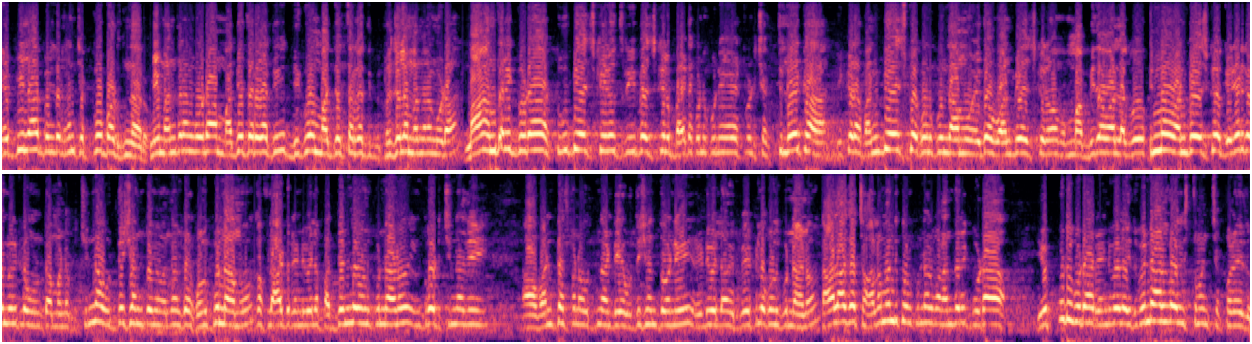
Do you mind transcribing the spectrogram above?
నెబ్బిలా బిల్డర్స్ అని చెప్పుకోబడుతున్నారు. మేమందరం కూడా మధ్య తరగతి దిగువ మధ్య తరగతి ప్రజలందరం కూడా. మా అందరికి కూడా టూ బిహెచ్కేలు త్రీ బిహెచ్కేలు బయట కొనుక్కునేటువంటి శక్తి లేక ఇక్కడ వన్ బిహెచ్కే కొనుక్కుందాము. ఏదో వన్ బిహెచ్కే లో మా బిద వాళ్ళకు చిన్న వన్ బిహెచ్కే గెడెడ్ కమిటీలో ఉంటాం ఉంటాం చిన్న ఉద్దేశంతో మేము అందరం కొనుక్కున్నాము. ఒక ఫ్లాట్ రెండు వేల పద్దెనిమిదిలో కొనుక్కున్నాను. ఇంకోటి చిన్నది వన్ ప్లస్ వన్ అవుతుందంటే ఉద్దేశంతో రెండు వేల ఇరవైలో కొనుక్కున్నాను. అలాగా చాలా మంది కొనుక్కున్నారు. వాళ్ళందరికీ కూడా ఎప్పుడు కూడా రెండు వేల ఇరవై నాలుగులో ఇస్తామని చెప్పలేదు.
